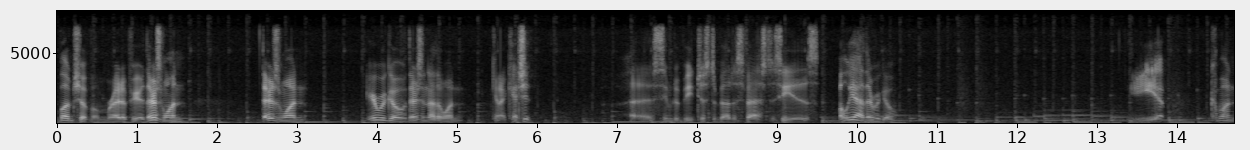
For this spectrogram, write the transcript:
bunch of them right up here. There's one. There's one. Here we go. There's another one. Can I catch it? I seem to be just about as fast as he is. Oh yeah, there we go. Yep. Come on.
